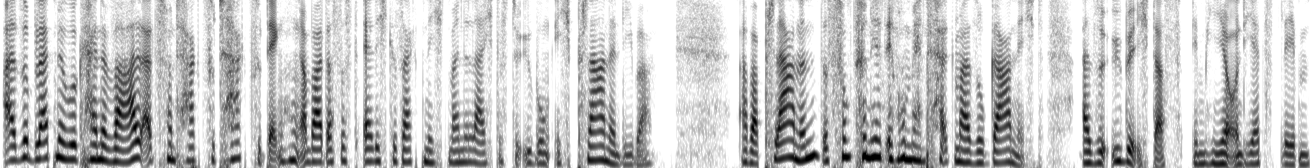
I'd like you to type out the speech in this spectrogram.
Also bleibt mir wohl keine Wahl, als von Tag zu Tag zu denken, aber das ist ehrlich gesagt nicht meine leichteste Übung. Ich plane lieber. Aber planen, das funktioniert im Moment halt mal so gar nicht. Also übe ich das im Hier und Jetzt Leben.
